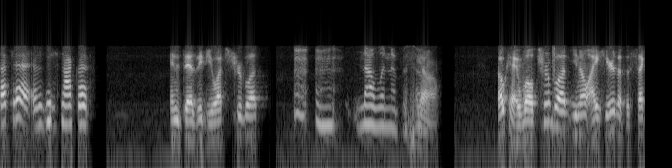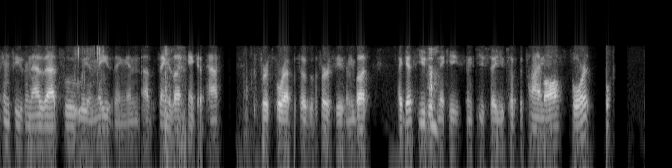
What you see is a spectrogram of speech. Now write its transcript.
that's it. It was just not good. And desi do you watch true blood Mm-mm. Not one episode. No. Okay, well, True Blood, you know, I hear that the second season is absolutely amazing, and uh, the thing is, I can't get past the first four episodes of the first season, but I guess you did, Oh. Nikki, since you say you took the time off for it.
